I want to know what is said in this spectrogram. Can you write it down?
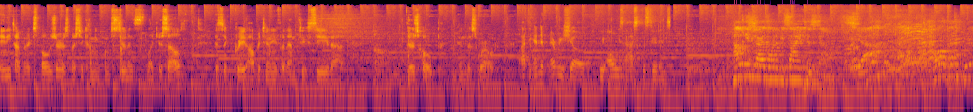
Any type of exposure, especially coming from students like yourself, it's a great opportunity for them to see that um, there's hope in this world. At the end of every show, we always ask the students, How many of you guys want to be scientists now? Yeah? Oh, that's a great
